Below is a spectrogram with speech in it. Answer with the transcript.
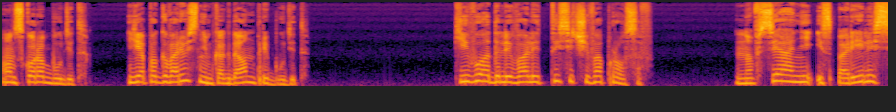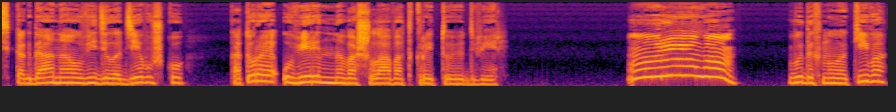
«Он скоро будет. Я поговорю с ним, когда он прибудет». Киву одолевали тысячи вопросов. Но все они испарились, когда она увидела девушку, которая уверенно вошла в открытую дверь. «Урига!» — выдохнула Кива,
